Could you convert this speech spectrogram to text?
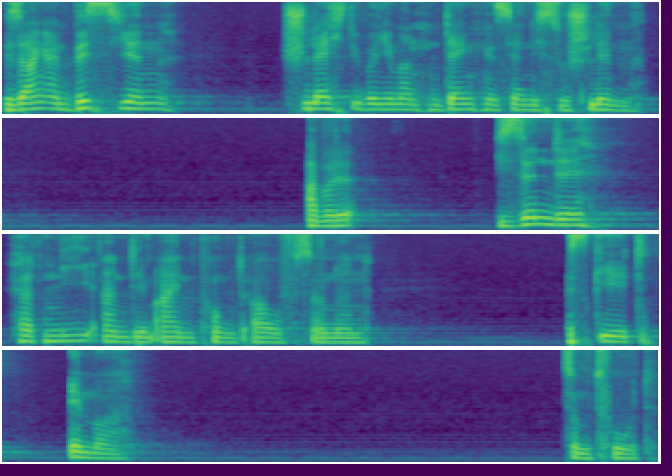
Wir sagen ein bisschen schlecht über jemanden denken, ist ja nicht so schlimm. Aber die Sünde hört nie an dem einen Punkt auf, sondern es geht immer zum Tod,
